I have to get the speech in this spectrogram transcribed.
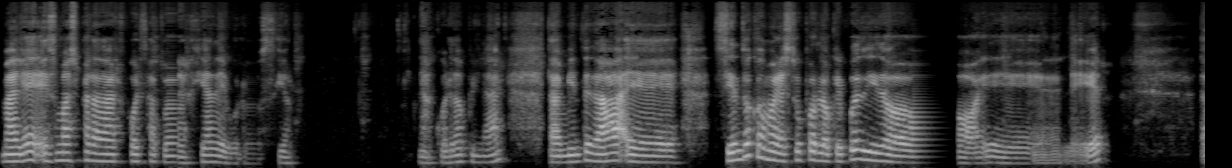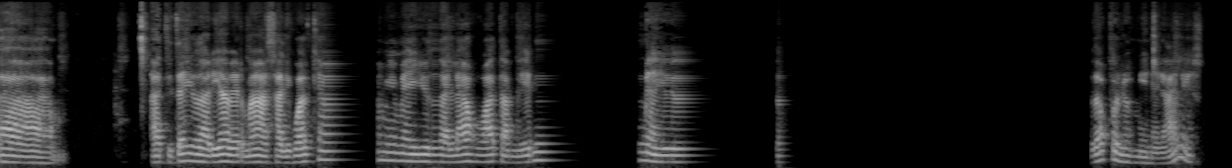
¿vale? Es más para dar fuerza a tu energía de evolución. ¿De acuerdo, Pilar? También te da, eh, siendo como eres tú, por lo que he podido leer, ah, a ti te ayudaría a ver más. Al igual que a mí me ayuda el agua, también me ayuda por los minerales,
